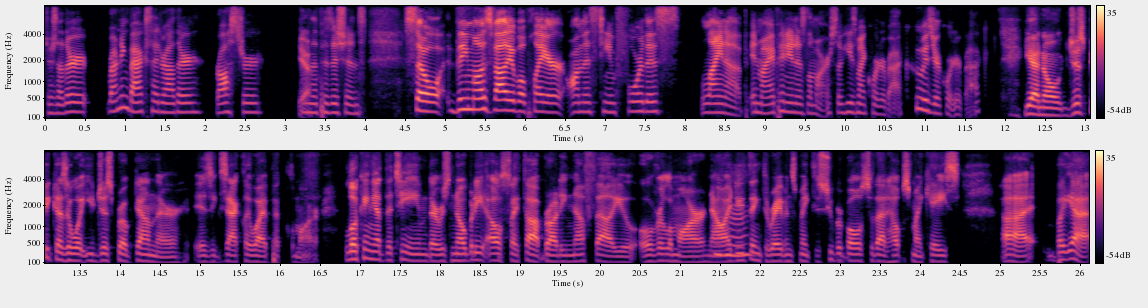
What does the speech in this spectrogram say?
there's other running backs I'd rather roster Yeah. in the positions. So the most valuable player on this team for this lineup, in my opinion, is Lamar. So he's my quarterback. Who is your quarterback? Yeah, no, just because of what you just broke down there is exactly why I picked Lamar. Looking at the team, there was nobody else I thought brought enough value over Lamar. Now, I do Mhm. think the Ravens make the Super Bowl, so that helps my case. Uh, but yeah,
